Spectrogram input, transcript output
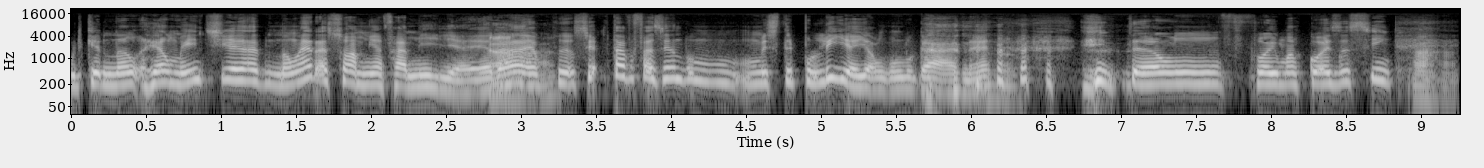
Porque não, realmente eh, não era só a minha família, era, Ah. eu, eu sempre estava fazendo um- uma estripulia em algum lugar, né? então, foi uma coisa assim. Aham.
